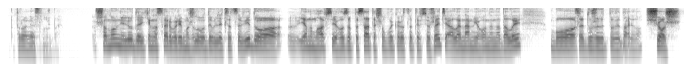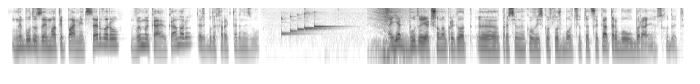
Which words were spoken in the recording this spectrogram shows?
патрульної служби. Шановні люди, які на сервері, можливо, дивляться це відео, е, я намагався його записати, щоб використати в сюжеті, але нам його не надали, бо це дуже відповідально. Що ж, не буду займати пам'ять серверу, вимикаю камеру, теж буде характерний звук. А як буде, якщо, наприклад, е, працівнику військовослужбовцю ТЦК треба у вбиральню сходити?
